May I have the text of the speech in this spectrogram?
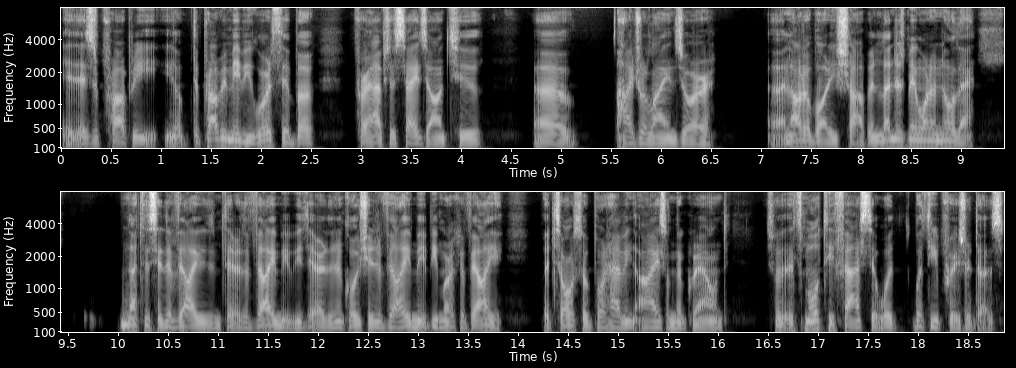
Is the property, you know, the property may be worth it, but perhaps it sides onto uh, hydro lines or uh, an auto body shop, and lenders may want to know that. Not to say the value isn't there. The value may be there. The negotiated value may be market value, but it's also about having eyes on the ground. So it's multifaceted what, what the appraiser does.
